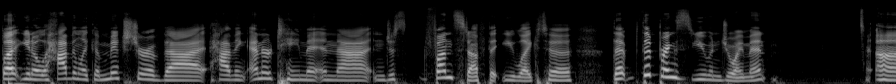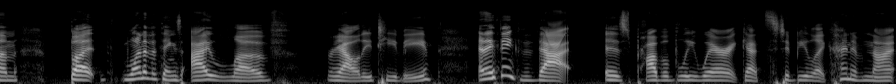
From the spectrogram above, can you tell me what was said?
But you know, having like a mixture of that, having entertainment in that and just fun stuff that you like to that that brings you enjoyment. Um but one of the things I love reality TV and I think that is probably where it gets to be like kind of not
